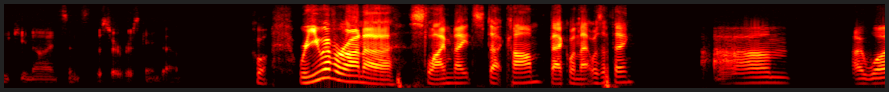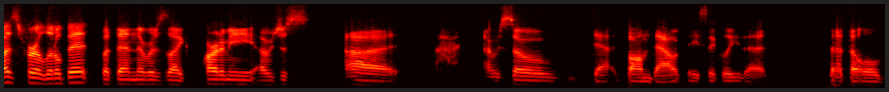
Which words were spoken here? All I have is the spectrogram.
DQ9 since the servers came down. Cool. Were you ever on a uh, SlimeNights.com back when that was a thing? Um, I was for a little bit, but then there was like part of me. I was just, uh, I was so da- bombed out basically that that the old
